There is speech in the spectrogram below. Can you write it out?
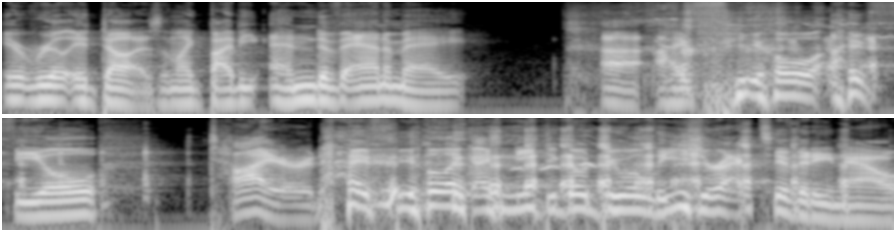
It really it does. And like by the end of anime, uh, I feel I feel tired. I feel like I need to go do a leisure activity now.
